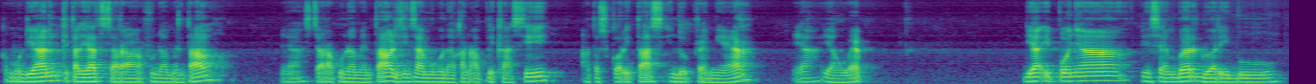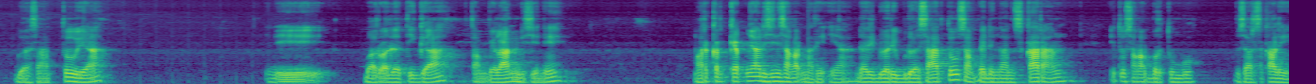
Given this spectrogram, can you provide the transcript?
Kemudian kita lihat secara fundamental, ya, secara fundamental di sini saya menggunakan aplikasi atau sekuritas Indo Premier, ya, yang web. Dia IPO-nya Desember 2021 ya. Jadi baru ada tiga tampilan di sini. Market cap-nya di sini sangat menarik ya. Dari 2021 sampai dengan sekarang itu sangat bertumbuh besar sekali.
